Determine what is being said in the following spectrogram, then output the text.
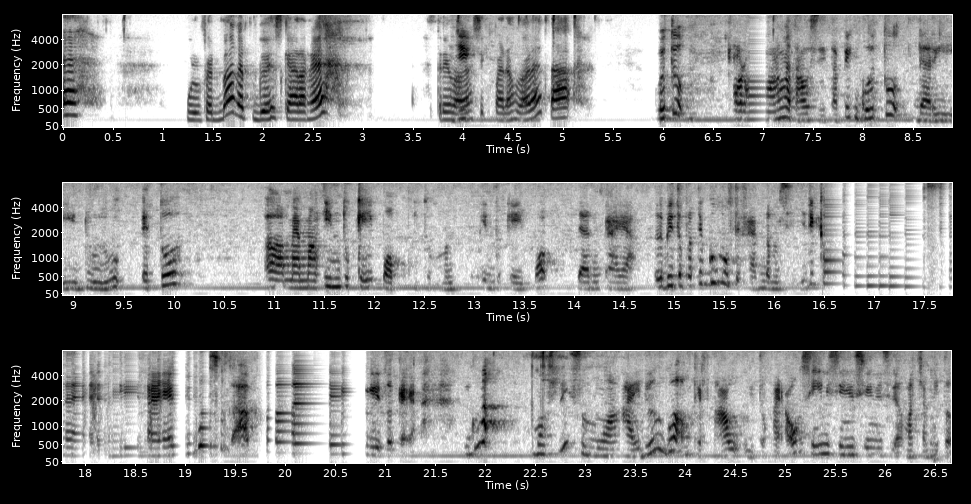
Eh, mulfan banget gue sekarang ya. Terima Ji. kasih kepada Floreta. gue tuh orang-orang nggak tahu sih, tapi gue tuh dari dulu itu eh, memang into K-pop gitu, into K-pop dan kayak lebih tepatnya gue multi fandom sih. Jadi kayak gue suka apa gitu kayak gue mostly semua idol gue hampir tahu gitu. Kayak oh sini sini sini segala macam gitu.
